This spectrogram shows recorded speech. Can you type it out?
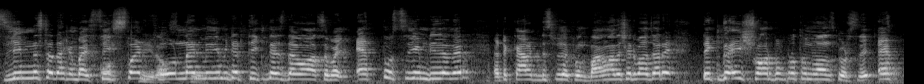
স্লিমনেসটা দেখেন ভাই six point four nine millimetre thickness দেওয়া আছে ভাই। এত স্লিম ডিজাইনের একটা কার্ভ ডিসপ্লে ফোন বাংলাদেশের বাজারে টেকনো এই সর্বপ্রথম লঞ্চ করছে এত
